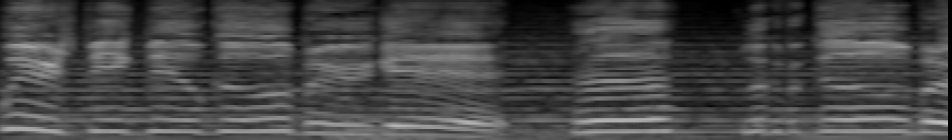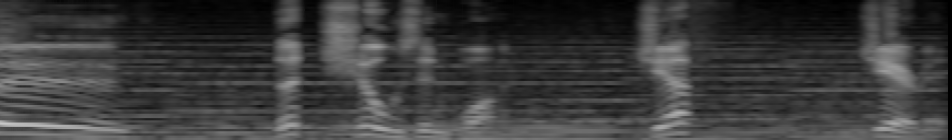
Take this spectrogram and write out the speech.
Where's Big Bill Goldberg at? Huh? Looking for Goldberg. The Chosen One. Jeff Jarrett.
